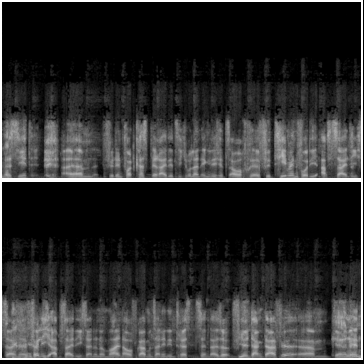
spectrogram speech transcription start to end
Man sieht, ähm, für den Podcast bereitet sich Roland Englisch jetzt auch äh, für Themen vor, die abseitig seiner, völlig abseitig seiner normalen Aufgaben und seinen Interessen sind. Also vielen Dank dafür. Ähm, Gerne.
